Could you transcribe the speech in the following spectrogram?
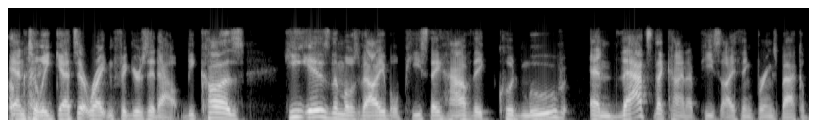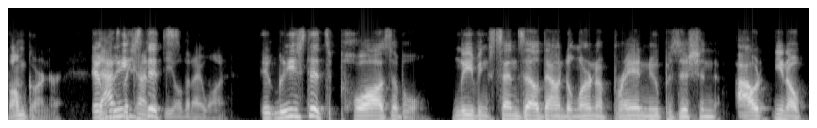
until he gets it right and figures it out because he is the most valuable piece they have they could move. And that's the kind of piece I think brings back a Bumgarner. At That's the kind of deal that I want. at least it's plausible leaving Senzel down to learn a brand new position out, you know,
